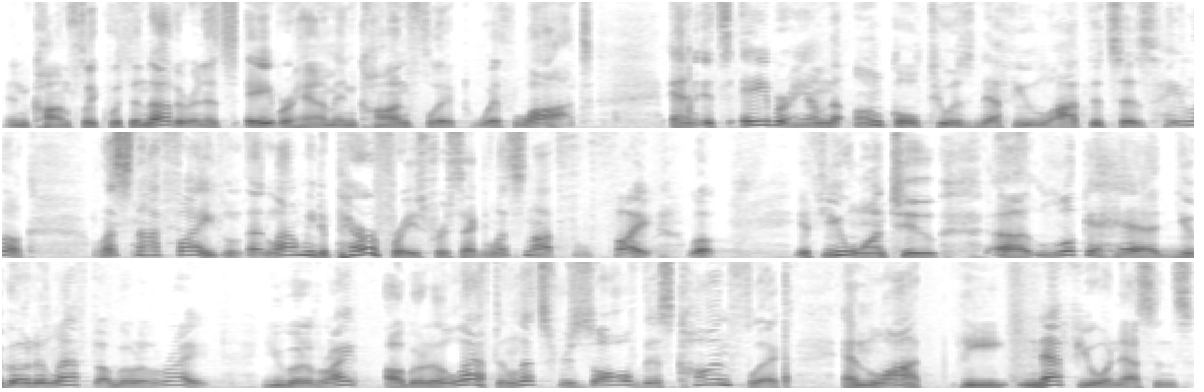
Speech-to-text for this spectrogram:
in conflict with another, and it's Abraham in conflict with Lot. And it's Abraham, the uncle to his nephew Lot, that says, Hey, look, let's not fight. Allow me to paraphrase for a second. Let's not fight. Look, if you want to uh, look ahead, you go to the left, I'll go to the right. You go to the right, I'll go to the left. And let's resolve this conflict. And Lot, the nephew in essence,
